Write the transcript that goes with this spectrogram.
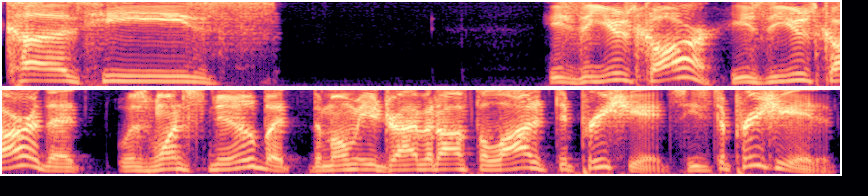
Because he's he's the used car. He's the used car that was once new, but the moment you drive it off the lot, it depreciates. He's depreciated.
